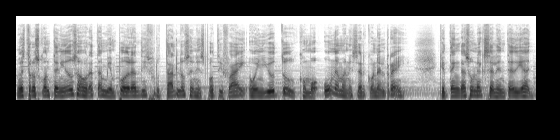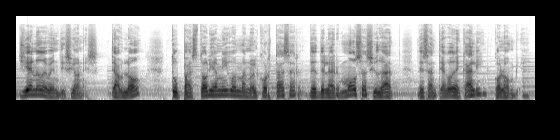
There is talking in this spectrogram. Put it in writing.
Nuestros contenidos ahora también podrás disfrutarlos en Spotify o en YouTube como Un Amanecer con el Rey. Que tengas un excelente día lleno de bendiciones. Te habló tu pastor y amigo Emmanuel Cortázar desde la hermosa ciudad de Santiago de Cali, Colombia.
